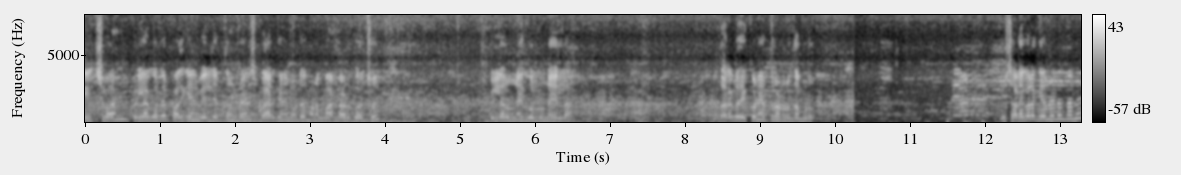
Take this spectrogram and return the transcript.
ఈచ్ వన్ పిల్ల గొర్రె పదిహేను వేలు చెప్తాను ఫ్రెండ్స్. బార్గెనింగ్ ఉంటుంది మనం మాట్లాడుకోవచ్చు. పిల్లలు ఉన్నాయి గొల్లు ఉన్నాయి ఇలా ధర కూడా ఎక్కువనే చెప్తున్నాడు తమ్ముడు. ఈ సడగోలకు ఏం రేట్ ఉందండి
